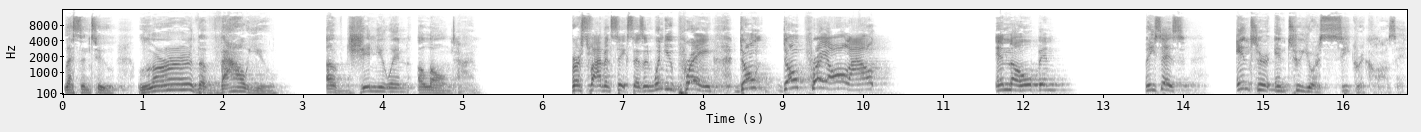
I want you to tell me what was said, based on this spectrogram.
Lesson two, learn the value of genuine alone time. Verse five and six says, and when you pray, don't, don't pray all out in the open. But he says, enter into your secret closet.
